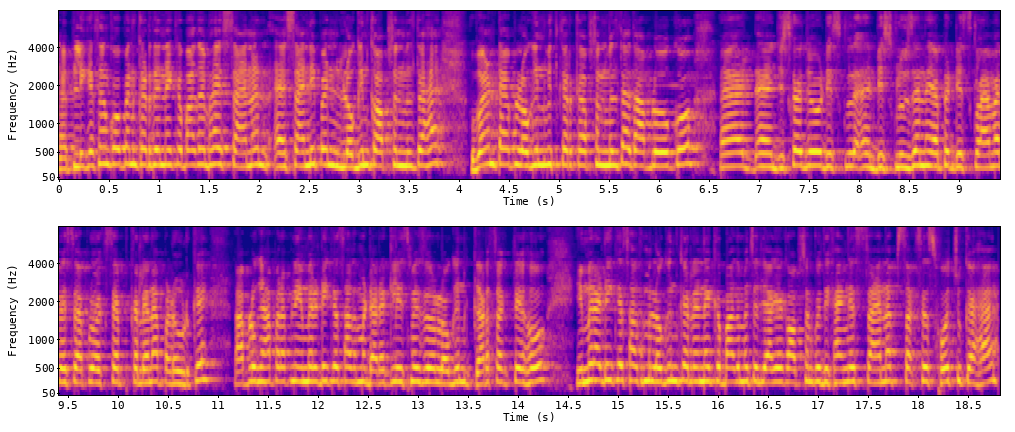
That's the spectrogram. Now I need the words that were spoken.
एप्लीकेशन को ओपन कर देने के बाद में भाई sign in sign in and login का ऑप्शन मिलता है। वन टाइप लॉगिन विथ करके ऑप्शन मिलता है। तो आप लोगों को जिसका जो डिस्क्लूजन है या फिर डिस्क्लाइमर इसे आप लोग एक्सेप्ट कर लेना पढ़ उड़ के। आप लोग यहाँ पर अपने ईमेल आई के साथ में डायरेक्टली इसमें से लॉगिन कर सकते हो। ईमेल आई के साथ में लॉगिन कर लेने के बाद में चलिए आगे का ऑप्शन को दिखाएँगे। साइन अप सक्सेस हो चुका है।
